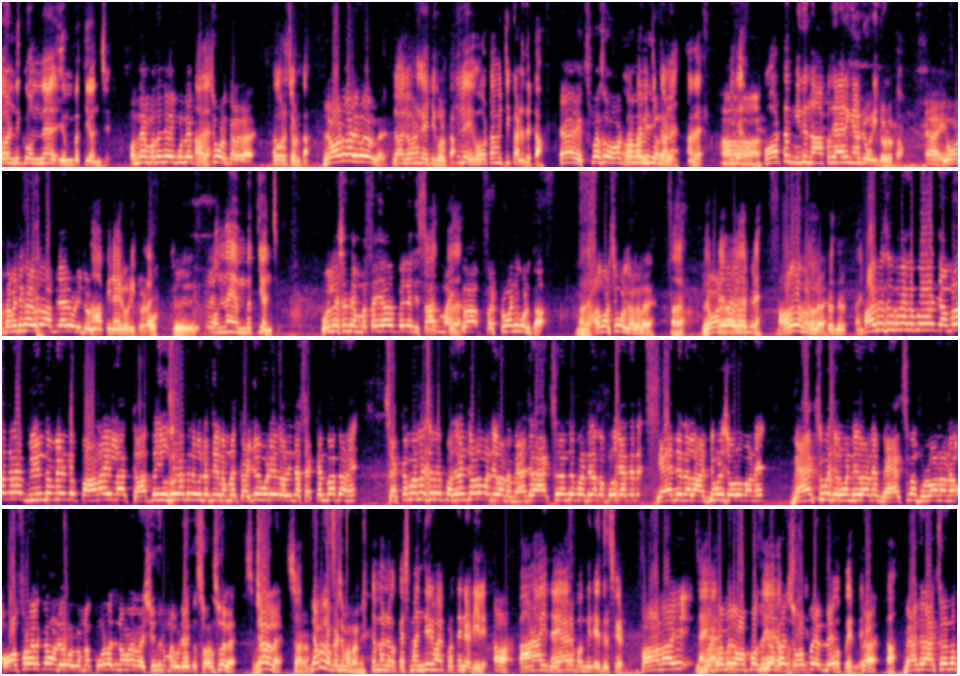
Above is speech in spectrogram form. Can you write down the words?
വണ്ടിക്ക് ഒന്ന് എൺപത്തി അഞ്ച് ഒന്ന് എൺപത്തഞ്ച് ചോദിക്കുന്നുണ്ട് കുറച്ച് കൊടുക്കാല്ലേ അത് കുറച്ച് കൊടുക്കാം. ലോണ് കാര്യങ്ങൾ വരില്ലേ? ലോൺ കയറ്റി കൊടുക്കാം. ഇല്ലേ ഓട്ടോമാറ്റിക് ആണ് ഇതാ ഏ എക്സ്പ്രസ് ഓട്ടോമാറ്റിക് ആണ്. അതെ. ഇത് ഓട്ടം ഇത് നാപ്പതിനായിരം കിലോമീറ്റർ ഓടിയിട്ടുള്ളൂ കേട്ടോ ഈ ഓട്ടോമാറ്റിക് ആയതുകൊണ്ട് നാപ്പതിനായിരം ഓടിയിട്ടുള്ളൂ. നാപ്പതിനായിരം ഓടിയിട്ടുള്ള. ഒന്ന് എൺപത്തി അഞ്ച് ഒരു ലക്ഷത്തി എൺപത്തി അയ്യായിരം റുപ്യ നിസാൻ മൈക്ര പെട്രോൾ വണ്ടി കൊടുക്കാം. അതെ. കുറച്ചും കൊടുക്കാല്ലേ അതെ. ലോണ് കാര്യങ്ങളൊക്കെ ആൾ വന്നോണ്ടല്ലേ സ്ഥലമൊക്കെ നമ്മളങ്ങനെ വീണ്ടും വീണ്ടും പാണായുള്ള കാർട്ടൺ തന്നെ മുന്നെത്തി നമ്മൾ കഴിഞ്ഞ വീഡിയോ അതിന്റെ സെക്കൻഡ് പാർട്ടാണ് സെക്കൻഡ് പാർട്ടിലെ പതിനഞ്ചോളം വണ്ടികളാണ് മേജർ ആക്സിഡന്റ് വണ്ടികളൊക്കെ ഫുൾ ഗ്യാരണ്ടി നല്ല അടിപൊളി ഷോറൂമാണ് മാക്സിമം ചെറുവണ്ടികളാണ് മാക്സിമം ഫുൾ ഓൺ ആണ്. ഓഫർ വിലക്കാണ് വണ്ടികൾ കൊടുക്കും. നമ്മളെ കൂടുതൽ ഇതിനുള്ള റഷീദ് നമ്മുടെ വീട്ടിലേക്ക് സുഖല്ലേ? ഷാറല്ലേ നമ്മൾ ലൊക്കേഷൻ പറഞ്ഞു നമ്മൾ ലൊക്കേഷൻ മഞ്ചേരി മലപ്പുറത്തിന്റെ അടിയിൽ. പാണായി നയാര പമ്പിന്റെ എതിർ സൈഡ് പാണായി പമ്പിന്റെ ഓപ്പോസിറ്റ് ഷോപ്പ് വരുന്നുണ്ട്. അല്ലേ? മേജർ ആക്സിഡന്റ്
